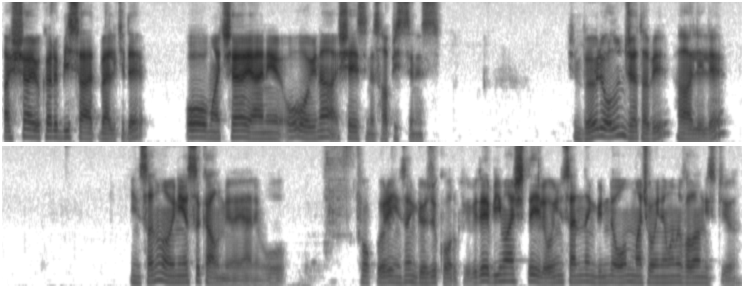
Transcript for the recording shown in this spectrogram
aşağı yukarı bir saat belki de o maça yani o oyuna şeysiniz, hapissiniz. Şimdi böyle olunca tabii haliyle insanın oynayası kalmıyor yani. Bu çok böyle insan gözü korkuyor. Bir de bir maç değil. Oyun senden günde 10 maç oynamanı falan istiyor.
